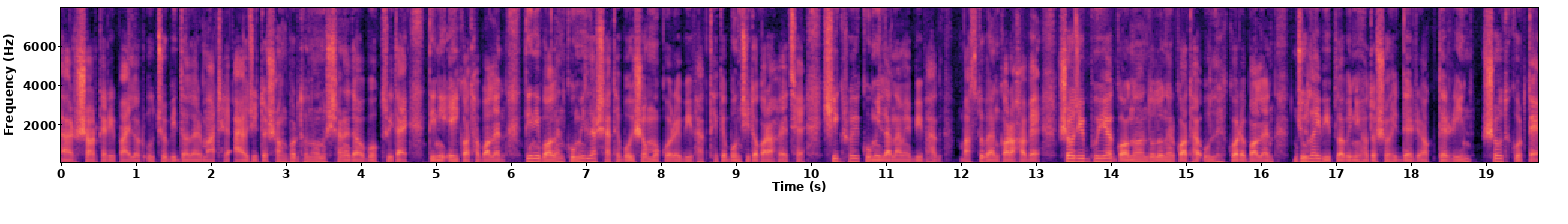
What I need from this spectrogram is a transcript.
আর সরকারি পাইলট উচ্চ বিদ্যালয়ের মাঠে আয়োজিত সংবর্ধনা অনুষ্ঠানে দেওয়া বক্তৃতায় তিনি এই কথা বলেন। তিনি বলেন, কুমিল্লার সাথে বৈষম্য করে বিভাগ থেকে বঞ্চিত করা হয়েছে। শীঘ্রই কুমিল্লা নামে বিভাগ বাস্তবায়ন করা হবে। সজীব ভুইয়া গণ আন্দোলনের কথা উল্লেখ করে বলেন, জুলাই বিপ্লবে নিহত শহীদদের রক্তের ঋণ শোধ করতে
